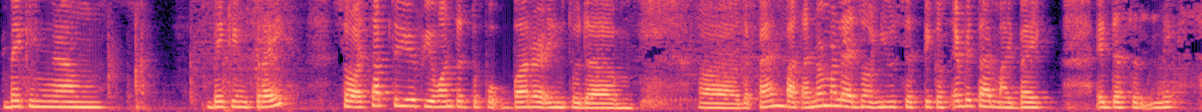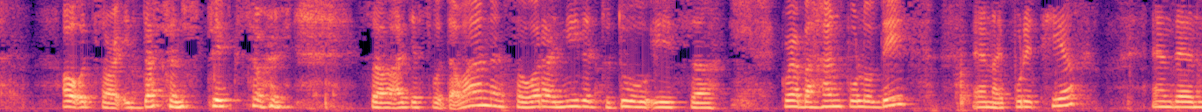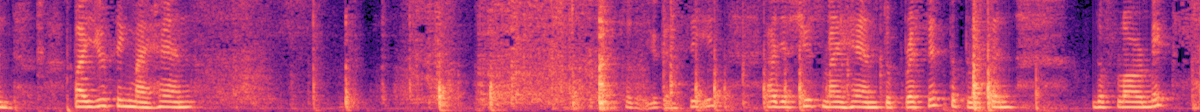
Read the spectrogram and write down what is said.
baking um, baking tray. So it's up to you if you wanted to put butter into the um, uh, the pan but I normally I don't use it because every time I bake it doesn't mix oh sorry it doesn't stick sorry. So I just put that one and so what I needed to do is uh, grab a handful of this and I put it here and then by using my hand so that you can see it I just use my hand to press it to flatten the flour mix.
